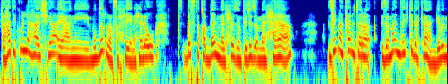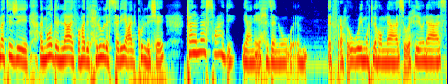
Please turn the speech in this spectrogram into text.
فهذه كلها أشياء يعني مضرة صحيا. إحنا لو بس تقبلنا الحزن كجزء من الحياة زي ما كانوا ترى زمان زي كذا كان. قبل ما تجي المودرن لايف وهذه الحلول السريعة لكل شيء كانوا الناس عادي يعني احزنوا افرحوا ويموت لهم ناس ويحيوا ناس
